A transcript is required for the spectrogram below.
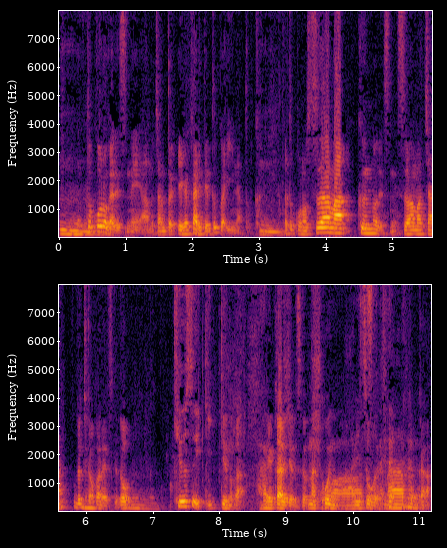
うんところがですねあのちゃんと描かれてるとこがいいなとか、うん。あとこのスアマくんのですねスアマちゃんどっちかわかんないですけど、うん給水器っていうのが描かれてるんですけど、なんかこういうのがありそうだなとか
